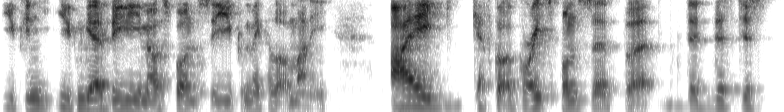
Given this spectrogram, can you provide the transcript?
you can you can get a big email sponsor, you can make a lot of money. I have got a great sponsor, but this just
